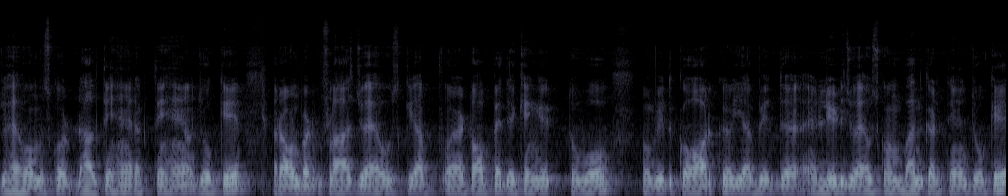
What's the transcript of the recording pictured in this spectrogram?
जो है वो हम उसको डालते हैं, रखते हैं, जो कि राउंड बॉटम फ्लास्क जो है उसकी आप टॉप पे देखेंगे तो वो विद कॉर्क या विद लिड जो है उसको हम बंद करते हैं, जो कि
